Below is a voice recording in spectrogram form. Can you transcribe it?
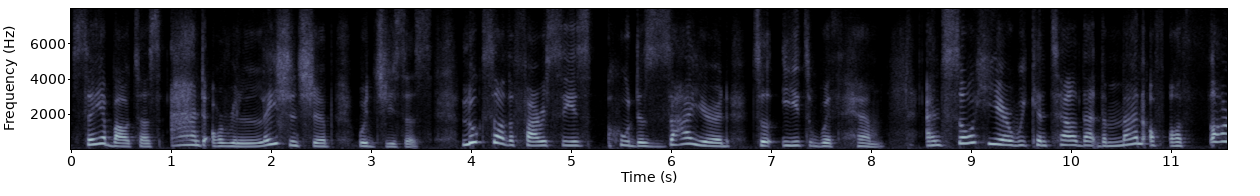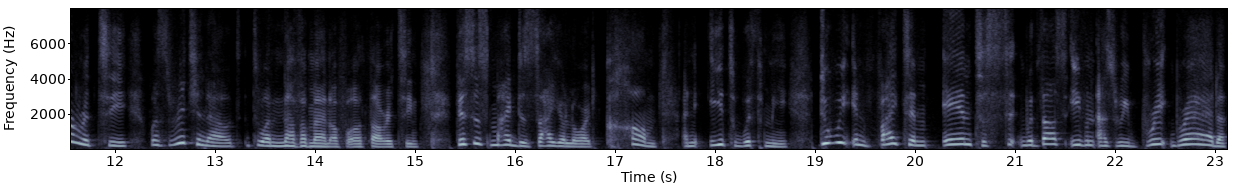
say about us and our relationship with jesus. Luke saw the pharisees who desired to eat with him and so here we can tell that the man of authority was reaching out to another man of authority this is my desire lord come and eat with me? Do we invite him in to sit with us even as we break bread,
